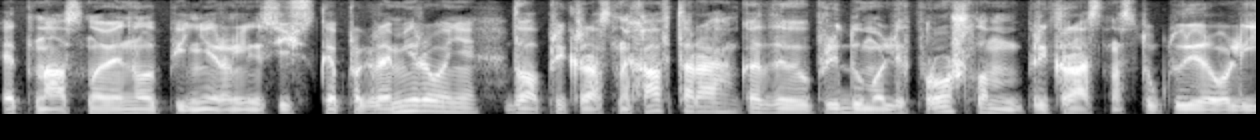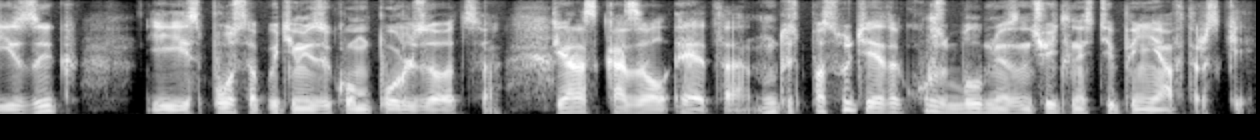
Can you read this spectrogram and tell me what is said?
Это на основе НЛП, нейролингвистическое программирование. Два прекрасных автора, когда его придумали в прошлом, прекрасно структурировали язык и способ этим языком пользоваться. Я рассказывал это. Ну, то есть, по сути, этот курс был у меня в значительной степени авторский.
